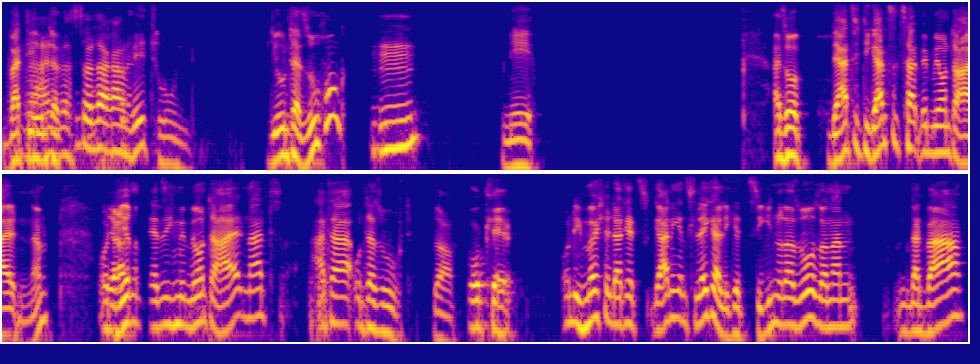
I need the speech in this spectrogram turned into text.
Was, die, Nein, was soll daran wehtun? die Untersuchung? Hm. Nee. Also, der hat sich die ganze Zeit mit mir unterhalten, ne? Und Ja. während er sich mit mir unterhalten hat, hat er untersucht. So. Okay. Und ich möchte das jetzt gar nicht ins Lächerliche ziehen oder so, sondern das war,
